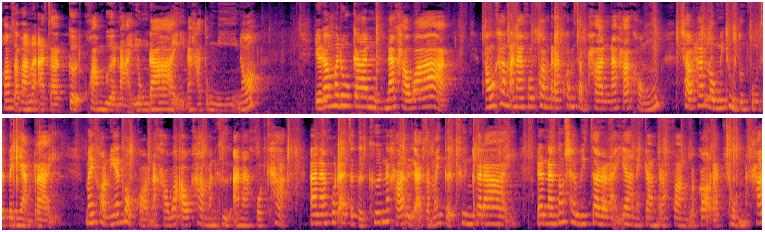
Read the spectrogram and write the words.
ความสัมพันธ์มันอาจจะเกิดความเบื่อหน่ายลงได้นะคะ ตรงนี้เนาะเดี๋ยวเรามาดูกันนะคะว่า เอาคำอนาคตความรักความสัมพันธ์นะคะ ของชาวธาตุลมมิถุนตุลกุมจะเป็นอย่างไร ไม่ขออนุญาตบอกก่อนนะคะ ว่าเอาคำมันคืออนาคตค่ะ อนาคตอาจจะเกิดขึ้นนะคะ หรืออาจจะไม่เกิดขึ้นก็ได้ ดังนั้นต้องใช้วิจารณญาณในการรับฟังแล้วก็รับชมนะคะ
